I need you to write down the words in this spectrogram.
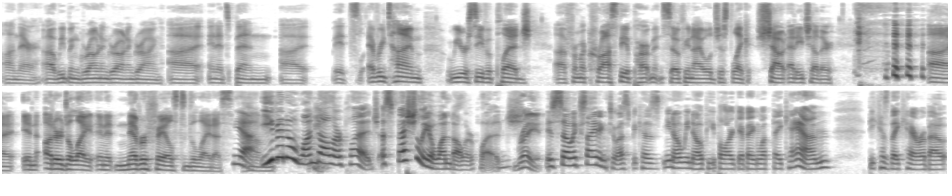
on there. Uh, we've been growing and growing and growing, uh, and it's been it's every time we receive a pledge uh, from across the apartment. Sophie and I will just like shout at each other uh, in utter delight, and it never fails to delight us. Yeah, Um, even a one dollar pledge, especially a one dollar pledge, Right. is so exciting to us because you know we know people are giving what they can because they care about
